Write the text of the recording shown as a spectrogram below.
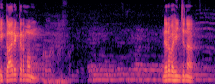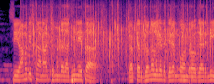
ఈ కార్యక్రమం నిర్వహించిన శ్రీ రామకృష్ణ నాట్య మండలి అధినేత డాక్టర్ జొన్నలగడ్డ జగన్మోహన్ రావు గారిని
